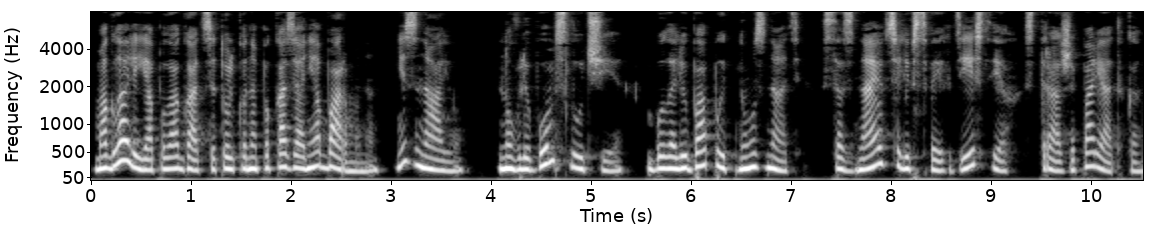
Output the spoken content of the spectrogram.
Могла ли я полагаться только на показания бармена? Не знаю. Но в любом случае было любопытно узнать, сознаются ли в своих действиях стражи порядка.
